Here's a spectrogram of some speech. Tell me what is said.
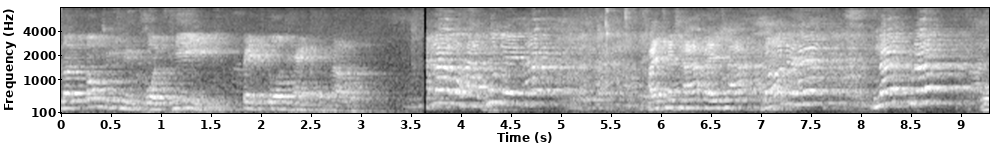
เราจะต้องมีหนึ่งคนที่เป็นตัวแทนของเราหน้ามาหาผู้เลยครับไปช้าๆไปช้าๆน้องนะฮะนับนับ โอ้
